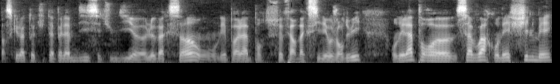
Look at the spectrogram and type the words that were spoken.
parce que là, toi, tu t'appelles Amdis et tu me dis euh, le vaccin. On n'est pas là pour se faire vacciner aujourd'hui. On est là pour euh, savoir qu'on est filmé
